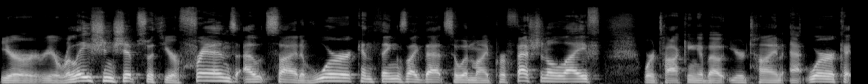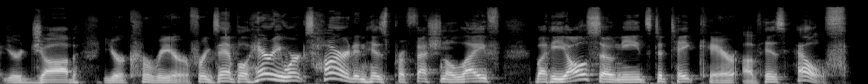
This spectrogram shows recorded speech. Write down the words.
your, your relationships with your friends outside of work and things like that. So in my professional life, we're talking about your time at work, at your job, your career. For example, Harry works hard in his professional life, but he also needs to take care of his health.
